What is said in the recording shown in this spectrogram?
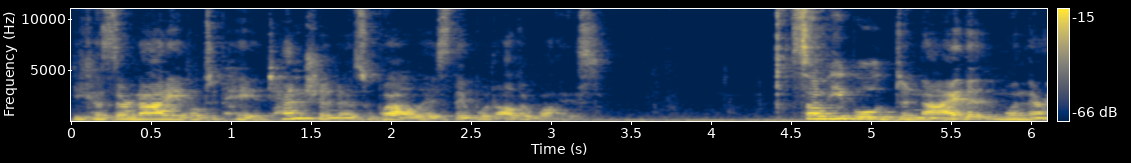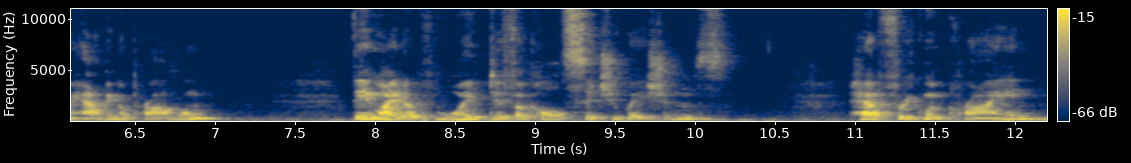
because they're not able to pay attention as well as they would otherwise. Some people deny that when they're having a problem. They might avoid difficult situations, have frequent crying,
